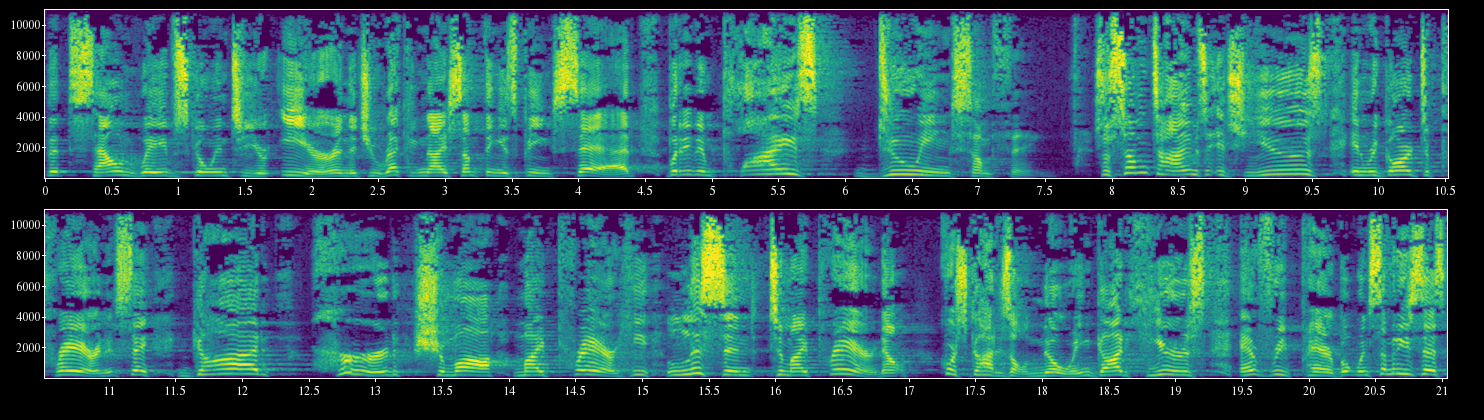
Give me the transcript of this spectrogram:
that sound waves go into your ear and that you recognize something is being said, but it implies doing something. So sometimes it's used in regard to prayer, and it's say, God heard Shema, my prayer. He listened to my prayer. Now, of course, God is all knowing. God hears every prayer. But when somebody says,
